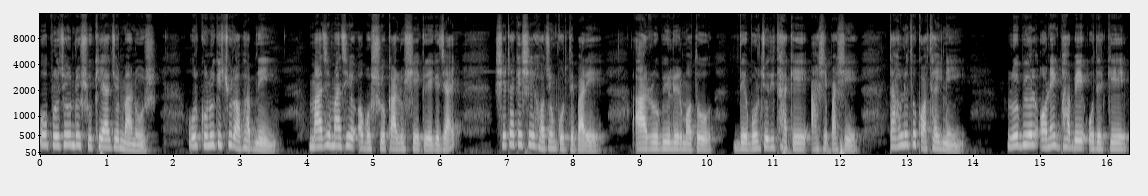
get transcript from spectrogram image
ও প্রচণ্ড সুখী একজন মানুষ, ওর কোনো কিছুর অভাব নেই। মাঝে মাঝে অবশ্য কালু শেখ রেগে যায়, সেটাকে সে হজম করতে পারে। আর রবিউলের মতো দেবর যদি থাকে আশেপাশে তাহলে তো কথাই নেই। রবিউল অনেকভাবে ওদেরকে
